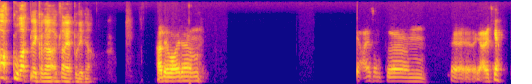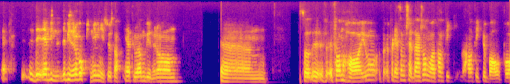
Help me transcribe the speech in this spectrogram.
akkurat ble klarert på linja? Nei, det var um, Det er et sånt um, Jeg vet ikke. Det, det, begynner å våkne i Venicius. Jeg tror han begynner å så, for han har jo, for det som skjedde her sånn, var at han fikk, han fikk jo ball på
